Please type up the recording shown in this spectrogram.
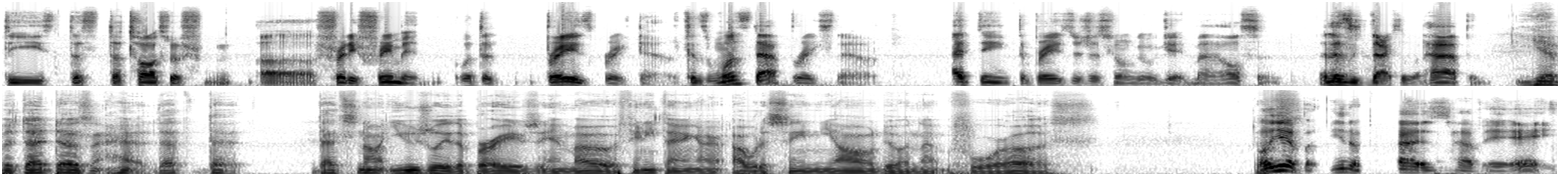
the the, the talks with uh, Freddie Freeman with the Braves break down. Because once that breaks down, I think the Braves are just going to go get Matt Olson, and that's exactly what happened. Yeah, but that doesn't have that that that's not usually the Braves' mo. If anything, I, I would have seen y'all doing that before us. Well, yeah, but you know, you guys have AA.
